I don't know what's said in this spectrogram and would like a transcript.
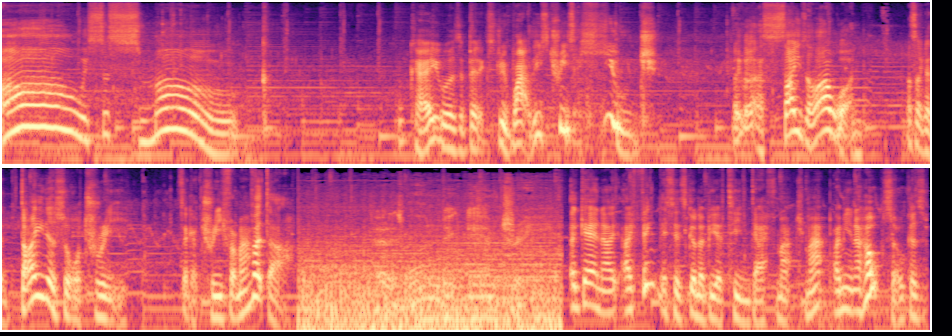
Oh, it's the smoke. Okay, well, it's a bit extreme. Wow, these trees are huge. Like, look at the size of that one. That's like a dinosaur tree. It's like a tree from Avatar. That is one big damn tree. Again, I, I think this is going to be a team deathmatch map. I mean, I hope so, because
